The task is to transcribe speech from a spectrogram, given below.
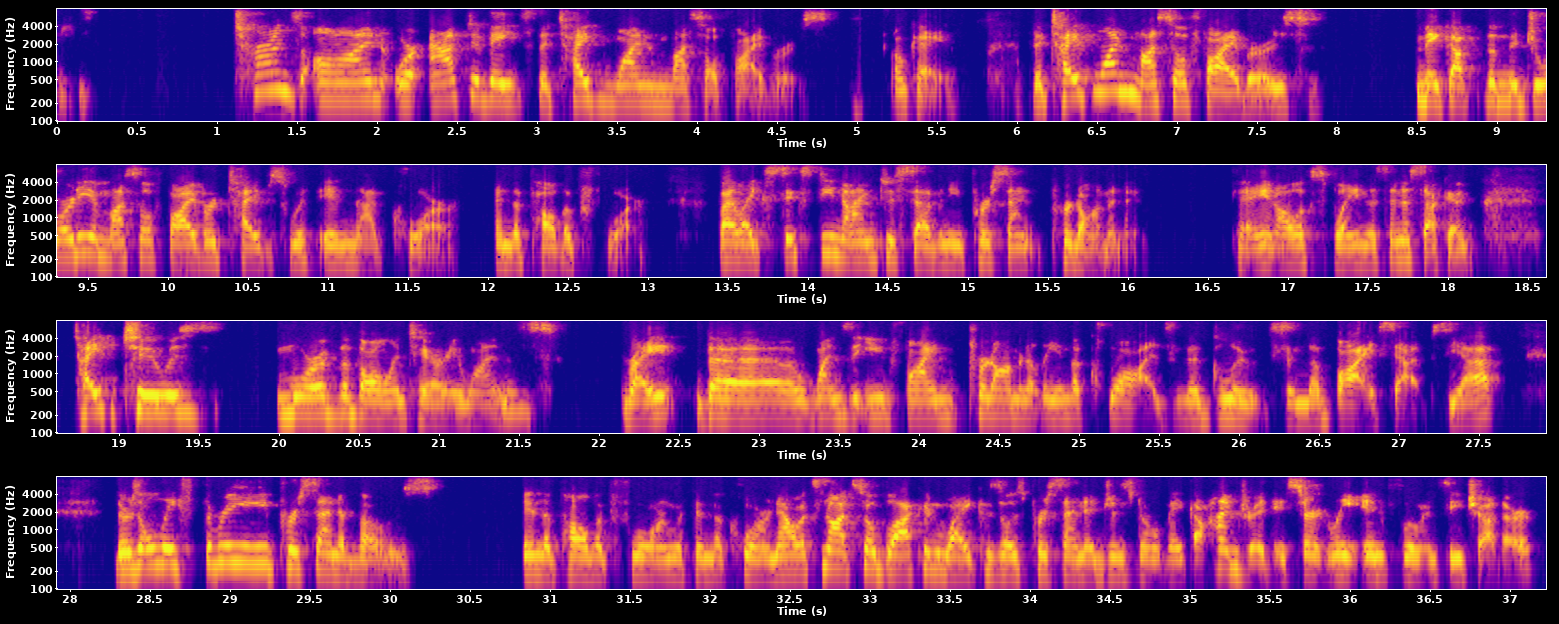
turns on or activates the type 1 muscle fibers okay the type 1 muscle fibers make up the majority of muscle fiber types within that core and the pelvic floor by like 69 to 70% predominant. Okay, and I'll explain this in a second. Type 2 is more of the voluntary ones, right? The ones that you'd find predominantly in the quads and the glutes and the biceps. Yeah. There's only 3% of those in the pelvic floor and within the core. Now, it's not so black and white because those percentages don't make 100. They certainly influence each other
